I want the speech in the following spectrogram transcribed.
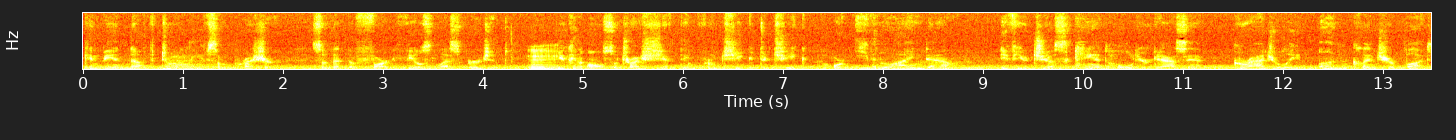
can be enough to relieve some pressure so that the fart feels less urgent. Mm. You can also try shifting from cheek to cheek or even lying down. If you just can't hold your gas in, gradually unclench your butt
